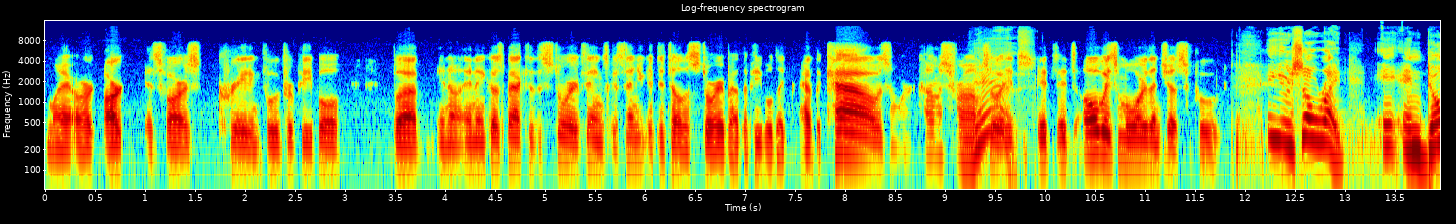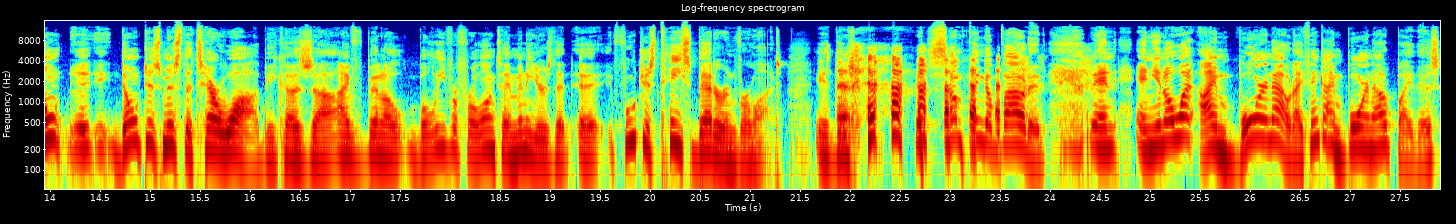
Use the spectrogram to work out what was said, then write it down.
my art art as far as creating food for people. But you know, and it goes back to the story of things because then you get to tell the story about the people that have the cows and where it comes from. So it's it's it's always more than just food. You're so right, and don't uh, don't dismiss the terroir because uh, I've been a believer for a long time, many years, that uh, food just tastes better in Vermont. It, there's, there's something about it, and and you know what? I'm borne out. I think I'm borne out by this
